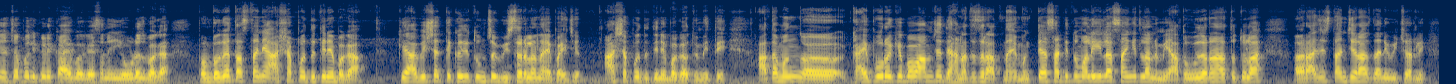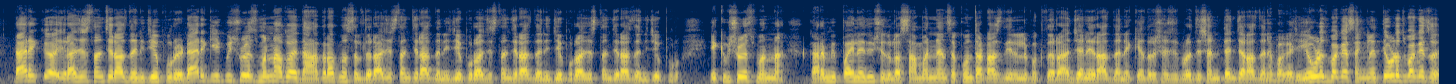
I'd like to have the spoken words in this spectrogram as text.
याच्या पलीकडे काय बघायचं नाही एवढंच बघा. पण बघत असताना अशा पद्धतीने बघा की आयुष्यात ते कधी तुमचं विसरलं नाही पाहिजे. अशा पद्धतीने बघा तुम्ही ते. आता मग काय पोरं की बाबा आमच्या ध्यानातच राहत नाही. मग त्यासाठी तुम्हाला हिला सांगितलं ना मी. आता उदाहरणार्थ तुला राजस्थानची राजधानी विचारली. डायरेक्ट राजस्थानची राजधानी जयपूर आहे. डायरेक्ट एकवीस वेळेस म्हणणार तो ध्यानात राहत नसेल तर राजस्थानची राजधानी जयपूर राजस्थानची राजधानी जयपूर राजस्थानची राजधानी जयपूर. एकवीस वेळेस म्हणणार कारण मी पहिल्या दिवशी तुला सामान्यांचा कोणता टास्क दिलेला फक्त राज्याने राजधानी केंद्रशासित प्रदेशाने त्यांच्या राजधानी बघायचे एवढंच बघायला सांगितलं. तेवढंच बघायचं.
